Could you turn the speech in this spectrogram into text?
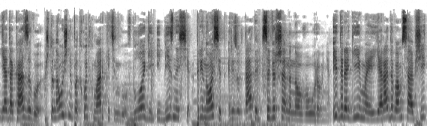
я доказываю, что научный подход к маркетингу в блоге и бизнесе приносит результаты совершенно нового уровня. И, дорогие мои, я рада вам сообщить,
